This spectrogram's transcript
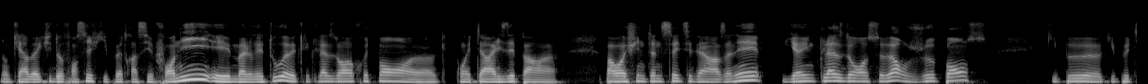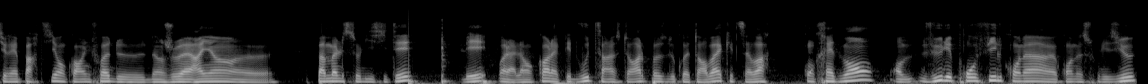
Donc il y a un backfield offensif qui peut être assez fourni, et malgré tout, avec les classes de recrutement qui ont été réalisées par, par Washington State ces dernières années, il y a une classe de receveurs, je pense, qui peut, qui peut tirer parti, encore une fois, d'un jeu aérien euh, pas mal sollicité. Mais voilà, là encore, la clé de voûte, ça restera le poste de quarterback et de savoir concrètement, en, vu les profils qu'on a, qu'on a sous les yeux,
